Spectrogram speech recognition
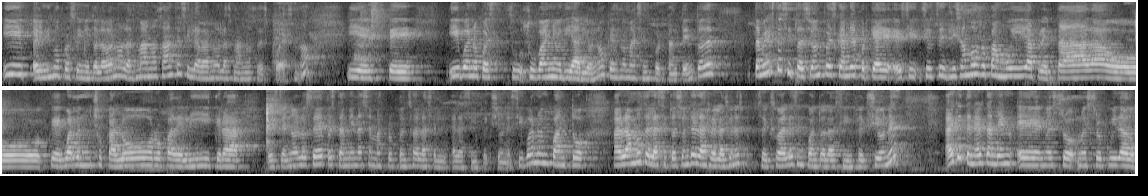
Y el mismo procedimiento, lavarnos las manos antes y lavarnos las manos después, ¿no? Y este, y bueno, pues su, baño diario, ¿no? Que es lo más importante. Entonces, también esta situación pues cambia porque eh, si, si, utilizamos ropa muy apretada o que guarde mucho calor, ropa de licra, este, no lo sé, pues también hace más propenso a las, a las infecciones. Y bueno, en cuanto hablamos de la situación de las relaciones sexuales, en cuanto a las infecciones, hay que tener también eh, nuestro, nuestro cuidado.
